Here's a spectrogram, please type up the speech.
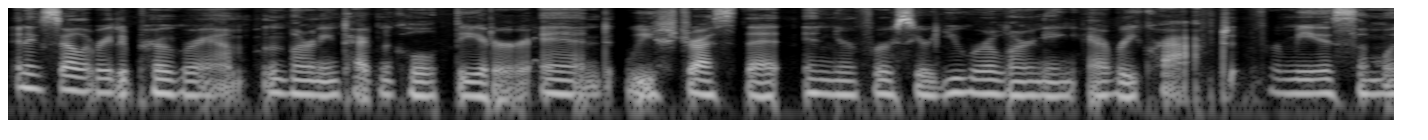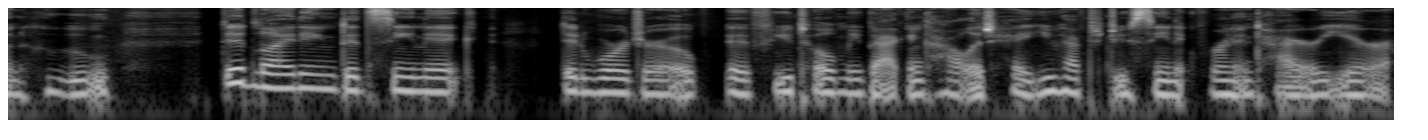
an accelerated program in learning technical theater. And we stress that in your first year, you are learning every craft. For me, as someone who did lighting, did scenic, did wardrobe, if you told me back in college, hey, you have to do scenic for an entire year,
